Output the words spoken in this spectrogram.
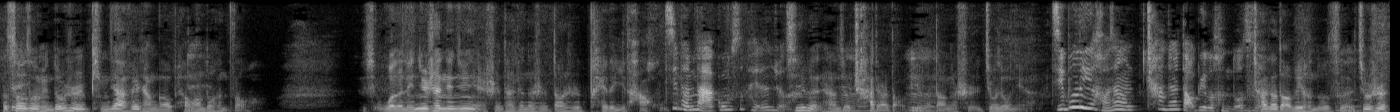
他所有作品都是评价非常高，票房都很糟。我的邻居山田君也是，他真的是当时赔的一塌糊涂，基本把公司赔进去了。基本上就差点倒闭了。嗯当时九九年，吉卜力好像差点倒闭了很多次，差点倒闭很多次，嗯就是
